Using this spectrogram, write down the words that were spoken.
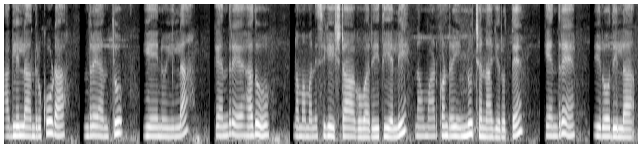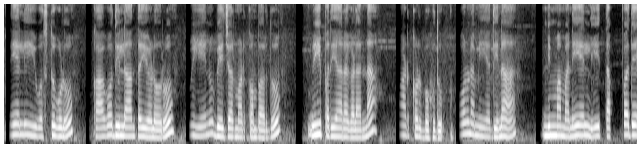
ಆಗಲಿಲ್ಲ ಅಂದರೂ ಕೂಡ ಅಂದರೆ ಅಂತೂ ಏನೂ ಇಲ್ಲ. ಅಂದರೆ ಅದು ನಮ್ಮ ಮನಸ್ಸಿಗೆ ಇಷ್ಟ ಆಗುವ ರೀತಿಯಲ್ಲಿ ನಾವು ಮಾಡಿಕೊಂಡ್ರೆ ಇನ್ನೂ ಚೆನ್ನಾಗಿರುತ್ತೆ. ಏಕೆಂದರೆ ಇರೋದಿಲ್ಲ. ಮನೆಯಲ್ಲಿ ಈ ವಸ್ತುಗಳು ಕಾಗೋದಿಲ್ಲ ಅಂತ ಹೇಳೋರು ಏನು ಬೇಜಾರು ಮಾಡ್ಕೊಬಾರ್ದು. ಈ ಪರಿಹಾರಗಳನ್ನು ಮಾಡ್ಕೊಳ್ಬಹುದು. ಪೌರ್ಣಮಿಯ ದಿನ ನಿಮ್ಮ ಮನೆಯಲ್ಲಿ ತಪ್ಪದೆ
